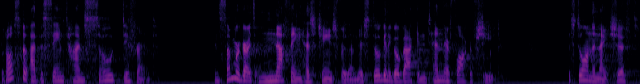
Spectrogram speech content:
but also at the same time so different in some regards, nothing has changed for them. They're still going to go back and tend their flock of sheep. They're still on the night shift.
